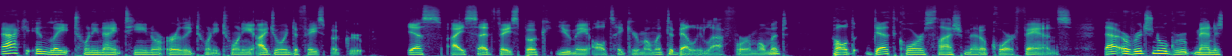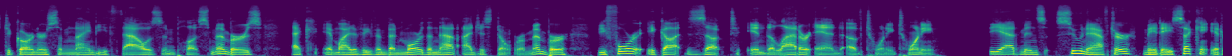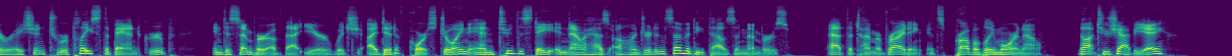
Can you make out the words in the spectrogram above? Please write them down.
Back in late 2019 or early 2020, I joined a Facebook group. Yes, I said Facebook, you may all take your moment to belly laugh for a moment, called Deathcore slash Metalcore Fans. That original group managed to garner some 90,000 plus members, heck, it might have even been more than that, I just don't remember, before it got zucked in the latter end of 2020. The admins soon after made a second iteration to replace the band group, in December of that year, which I did, of course, join, and to this date, it now has 170,000 members. At the time of writing, it's probably more now. Not too shabby, eh?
